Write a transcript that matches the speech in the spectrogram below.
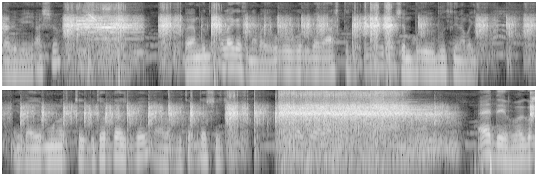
পারবি? আসো। ভাই, আমি কিন্তু পলাই গেছি না ভাই। ও ভাই আসতে বুঝছি না ভাই। ভাই, মনে হচ্ছে ভিতর দিয়ে আসবে, আবার ভিতর দিয়ে এসেছে। એ દેવ ભગવાન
